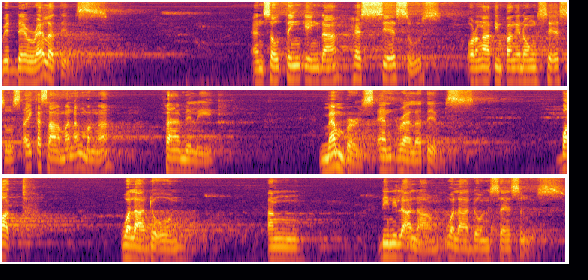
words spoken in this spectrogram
with their relatives. And so thinking na si Jesus o ang ating Panginoong si Jesus ay kasama ng mga family members and relatives. But wala doon ang di nila alam, wala doon si Jesus.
